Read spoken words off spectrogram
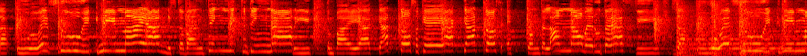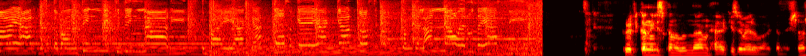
Sa uwe fruik ni maya nifta banting nikunting nari. Tumpay akatos ake akatos ekon talana weruta yasi Za uwe fruik ni maya nifta banting nikunting nari. Tumpay akatos ake akatos ekon talana weruta yasi Grafik Analiz kanalından herkese merhaba arkadaşlar.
